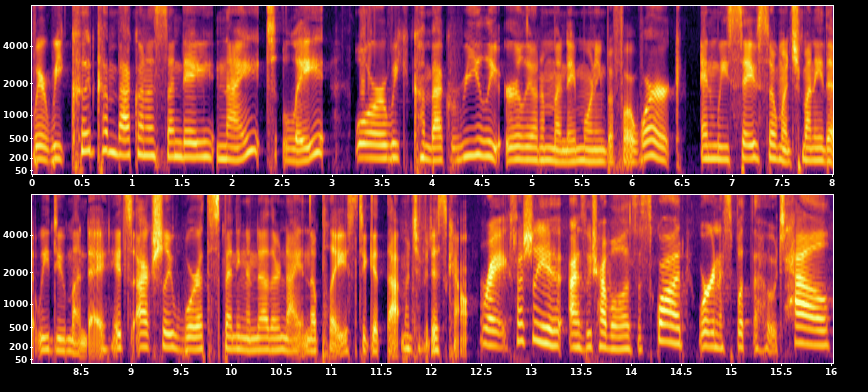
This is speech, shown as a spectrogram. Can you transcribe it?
where we could come back on a Sunday night late, or we could come back really early on a Monday morning before work. And we save so much money that we do Monday. It's actually worth spending another night in the place to get that much of a discount. Right. Especially as we travel as a squad, we're going to split the hotel.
